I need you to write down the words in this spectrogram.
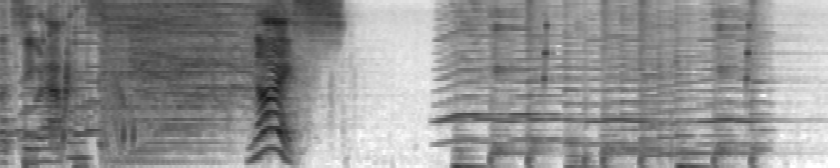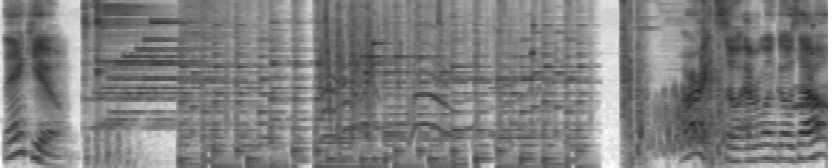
Let's see what happens. Nice! Thank you. Alright, so everyone goes out.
